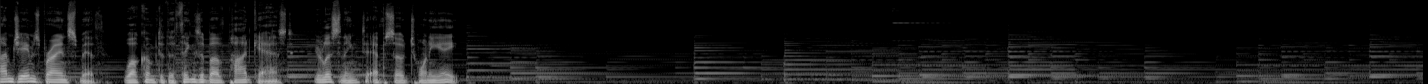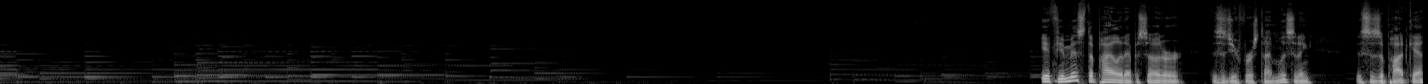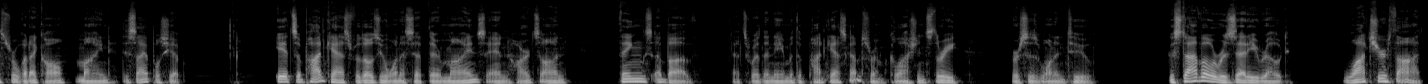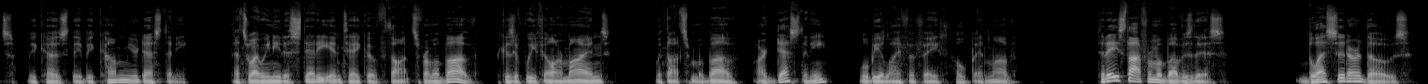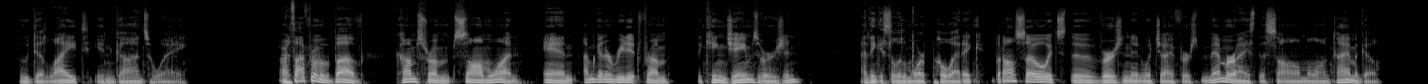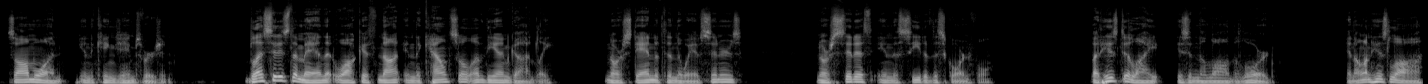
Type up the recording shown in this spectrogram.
I'm James Bryan Smith. Welcome to the Things Above podcast. You're listening to episode 28. If you missed the pilot episode or this is your first time listening, this is a podcast for what I call mind discipleship. It's a podcast for those who want to set their minds and hearts on things above. That's where the name of the podcast comes from Colossians 3, verses 1 and 2. Gustavo Rossetti wrote, Watch your thoughts because they become your destiny. That's why we need a steady intake of thoughts from above, because if we fill our minds with thoughts from above, our destiny will be a life of faith, hope, and love. Today's thought from above is this Blessed are those who delight in God's way. Our thought from above comes from Psalm 1, and I'm going to read it from the King James Version. I think it's a little more poetic, but also it's the version in which I first memorized the psalm a long time ago. Psalm 1 in the King James Version. Blessed is the man that walketh not in the counsel of the ungodly, nor standeth in the way of sinners, nor sitteth in the seat of the scornful. But his delight is in the law of the Lord, and on his law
